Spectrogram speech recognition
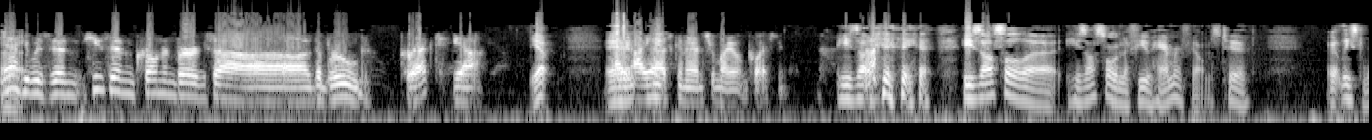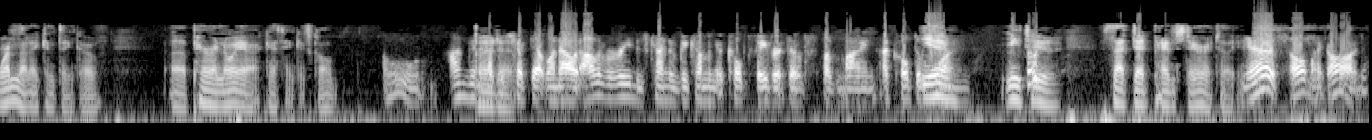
Yeah, Uh, he was in he's in Cronenberg's uh The Brood, correct? Yeah. Yep. And I, I he- ask and answer my own question. He's he's also uh, he's also in a few Hammer films too, or at least one that I can think of. Uh, Paranoiac, I think it's called. Oh, I'm gonna But, have to uh, check that one out. Oliver Reed is kind of becoming a cult favorite of of mine. A cult of Yeah. one. Me too. it's that deadpan stare, I tell you. Yes. Oh my God.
